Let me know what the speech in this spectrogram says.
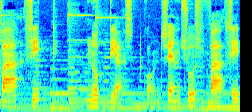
facic nuptias, consensus facit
